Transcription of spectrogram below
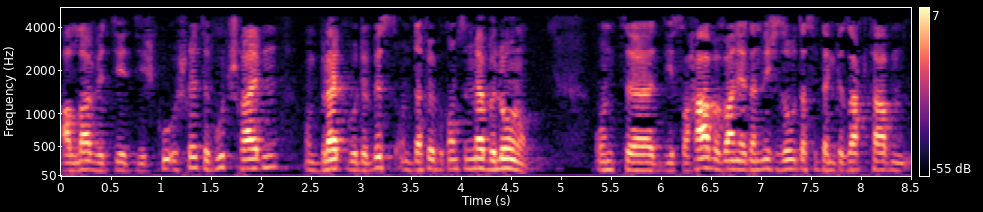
Allah wird dir die Schritte gut schreiben und bleib wo du bist und dafür bekommst du mehr Belohnung. Und äh, die Sahaba waren ja dann nicht so, dass sie dann gesagt haben,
